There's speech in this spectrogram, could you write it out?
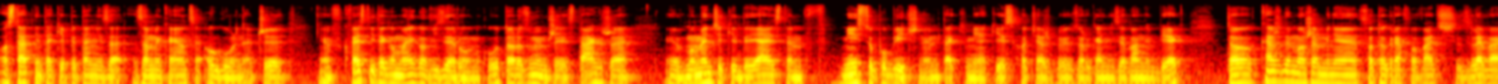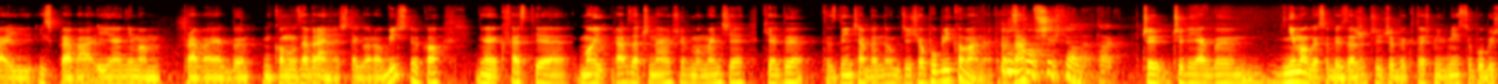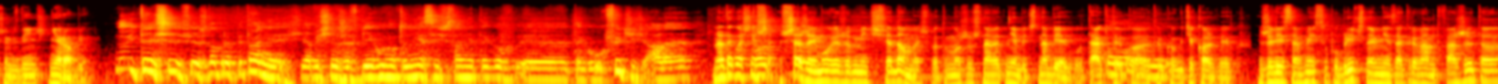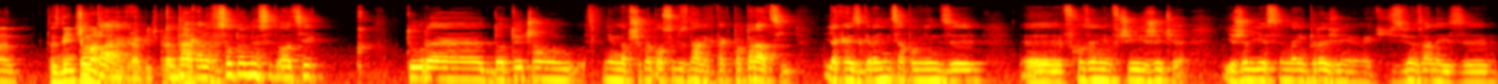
ostatnie takie pytanie za, zamykające ogólne. Czy w kwestii tego mojego wizerunku, to rozumiem, że jest tak, że w momencie, kiedy ja jestem w miejscu publicznym, takim jak jest chociażby zorganizowany bieg, to każdy może mnie fotografować z lewa i, i z prawa i ja nie mam prawa jakby nikomu zabraniać tego robić, tylko e, kwestie moich praw zaczynają się w momencie, kiedy te zdjęcia będą gdzieś opublikowane, prawda? Rozpowszechnione, tak. Czy, czyli jakby nie mogę sobie zażyczyć, żeby ktoś mi w miejscu publicznym zdjęć nie robił. No i to jest, wiesz, dobre pytanie. Ja myślę, że w biegu no to nie jesteś w stanie tego, yy, tego uchwycić, ale... No ale tak właśnie to, szerzej mówię, żeby mieć świadomość, bo to może już nawet nie być na biegu, tak? To, tylko, tylko gdziekolwiek. Jeżeli jestem w miejscu publicznym, nie zakrywam twarzy, to, to zdjęcie to można tak, zrobić, prawda? tak, ale są pewne sytuacje, które dotyczą, nie wiem, na przykład osób znanych, tak, paparazzi. Jaka jest granica pomiędzy yy, wchodzeniem w czyjeś życie. Jeżeli jestem na imprezie, nie wiem, jakiejś związanej z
